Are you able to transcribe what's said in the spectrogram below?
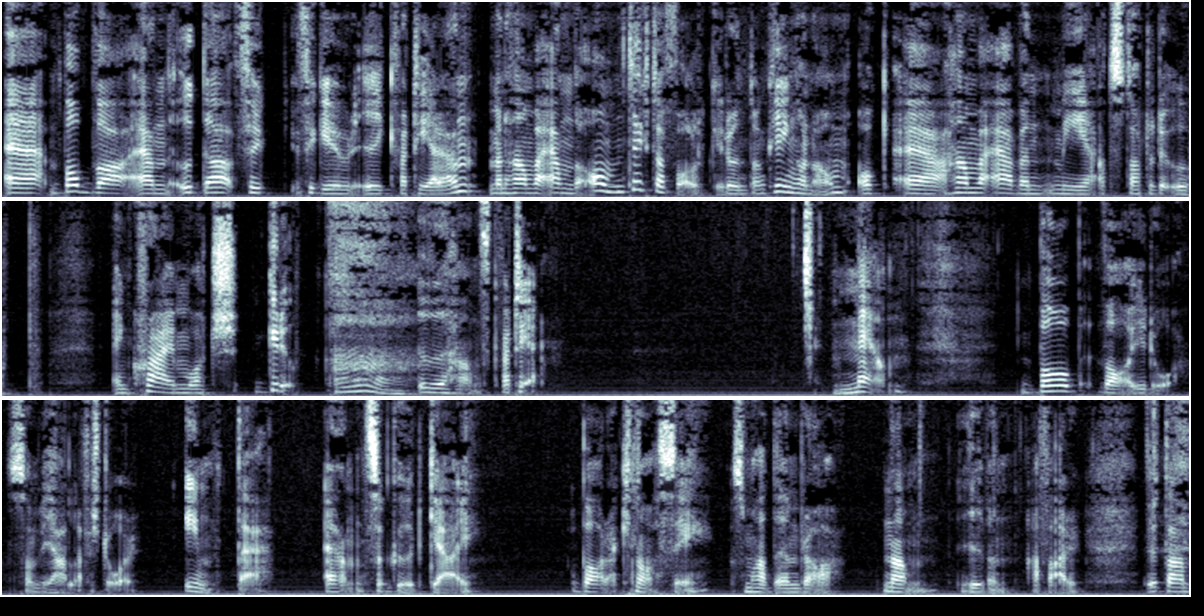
Eh, Bob var en udda fi- figur i kvarteren men han var ändå omtyckt av folk runt omkring honom och eh, han var även med att startade upp en crime watch grupp i hans kvarter. Men Bob var ju då, som vi alla förstår, inte en så good guy. Bara knasig, som hade en bra namngiven affär. Utan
